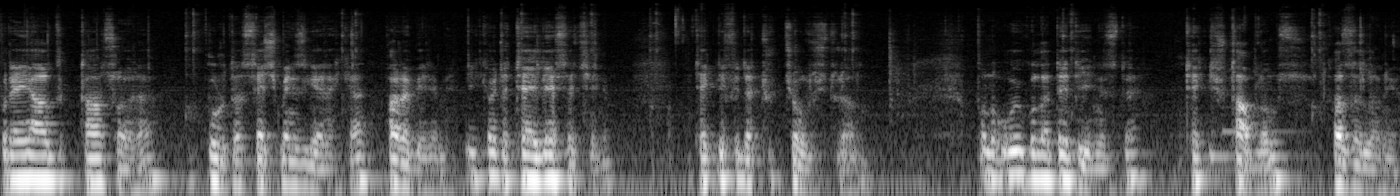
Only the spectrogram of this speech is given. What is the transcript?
Buraya yazdıktan sonra burada seçmeniz gereken para birimi. İlk önce TL seçelim. Teklifi de Türkçe oluşturalım. Bunu uygula dediğinizde teklif tablomuz hazırlanıyor.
